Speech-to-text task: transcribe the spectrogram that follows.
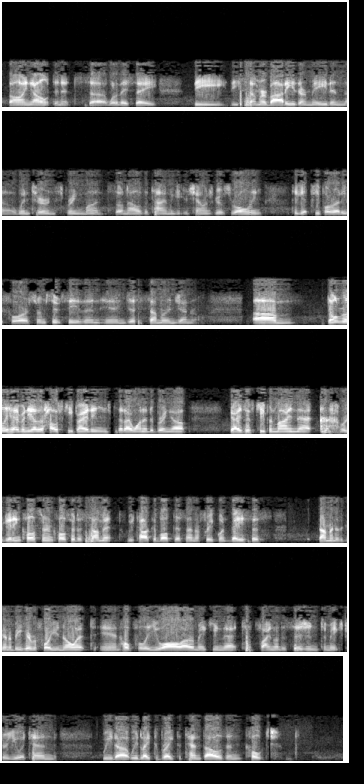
thawing out, and it's uh, what do they say? The the summer bodies are made in the winter and spring months. So now is the time to get your challenge groups rolling, to get people ready for swimsuit season and just summer in general. Um, don't really have any other housekeeping items that I wanted to bring up. Guys, just keep in mind that we're getting closer and closer to Summit. We talk about this on a frequent basis. Summit is going to be here before you know it, and hopefully you all are making that final decision to make sure you attend. We'd uh, we'd like to break the 10,000 coach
